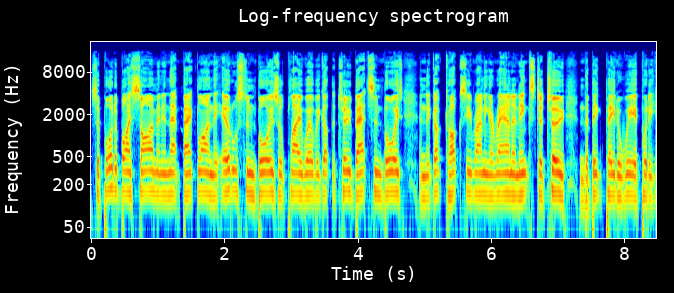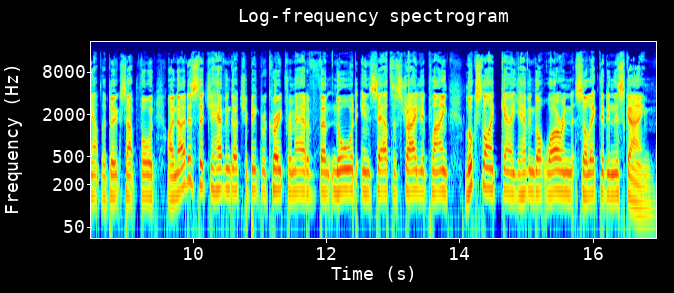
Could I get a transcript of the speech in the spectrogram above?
supported by Simon in that back line, the Edelson boys will play well. We got the two Batson boys, and they got Coxie running around and Inkster too, and the big Peter Weir putting up the Dukes up forward. I noticed that you haven't got your big recruit from out of um, Nord in South Australia playing. Looks like uh, you haven't got Warren selected in this game.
